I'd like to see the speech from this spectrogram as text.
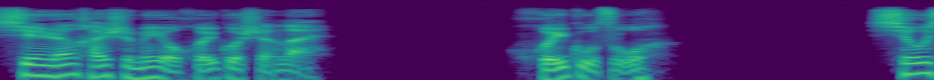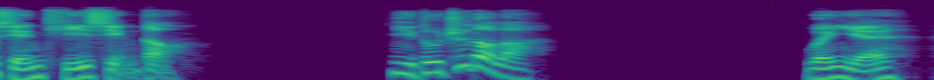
显然还是没有回过神来。回古族，萧贤提醒道：“你都知道了。”闻言，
